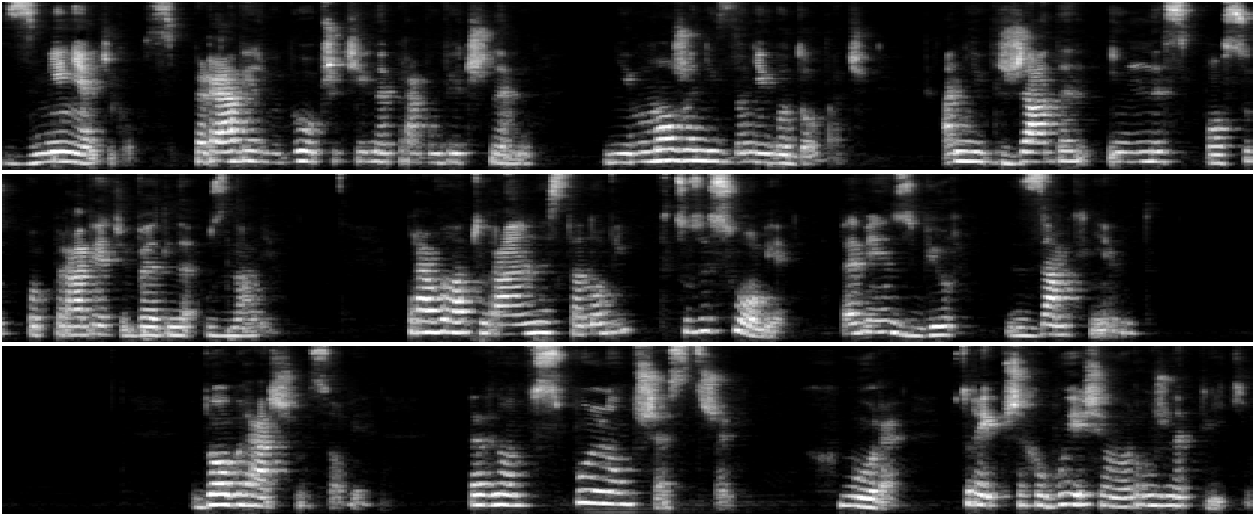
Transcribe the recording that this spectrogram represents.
zmieniać go, sprawiać, by było przeciwne prawu wiecznemu, nie może nic do niego dodać, ani w żaden inny sposób poprawiać wedle uznania. Prawo naturalne stanowi w cudzysłowie pewien zbiór zamknięty. Wyobraźmy sobie pewną wspólną przestrzeń, chmurę, w której przechowuje się różne pliki.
